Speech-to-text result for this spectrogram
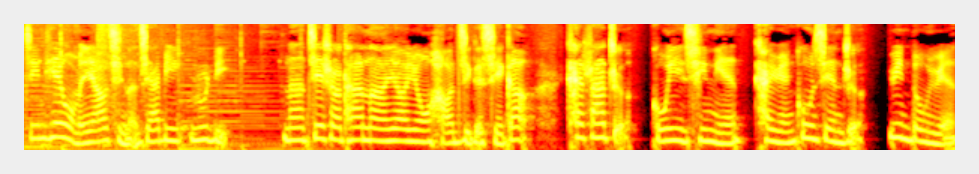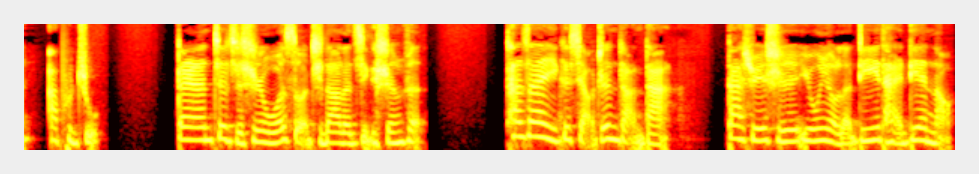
今天我们邀请的嘉宾 Rudy。那介绍他呢，要用好几个斜杠：开发者、公益青年、开源贡献者、运动员、UP 主。当然，这只是我所知道的几个身份。他在一个小镇长大，大学时拥有了第一台电脑，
